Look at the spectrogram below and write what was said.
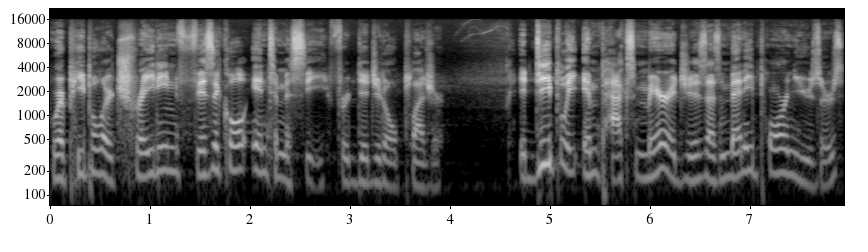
where people are trading physical intimacy for digital pleasure. It deeply impacts marriages as many porn users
